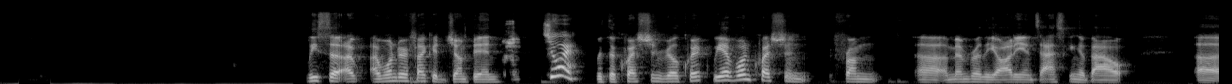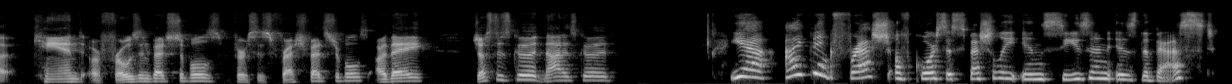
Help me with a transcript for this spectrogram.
Lisa, I, I wonder if I could jump in. Sure. With a question real quick. We have one question from uh, a member of the audience asking about uh, canned or frozen vegetables versus fresh vegetables. Are they just as good, not as good? Yeah, I think fresh, of course, especially in season, is the best.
